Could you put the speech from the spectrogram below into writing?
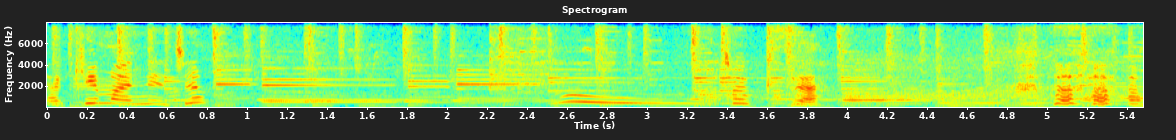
Bakayım anneciğim. Çok güzel.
